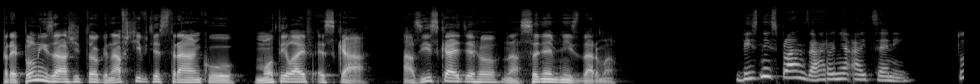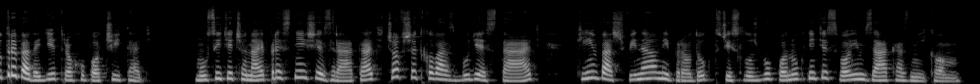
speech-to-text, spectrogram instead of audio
Pre plný zážitok navštívte stránku motilife.sk a získajte ho na 7 dní zdarma. Biznis plán zahrňa aj ceny. Tu treba vedieť trochu počítať. Musíte čo najpresnejšie zrátať, čo všetko vás bude stáť, kým váš finálny produkt či službu ponúknete svojim zákazníkom.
